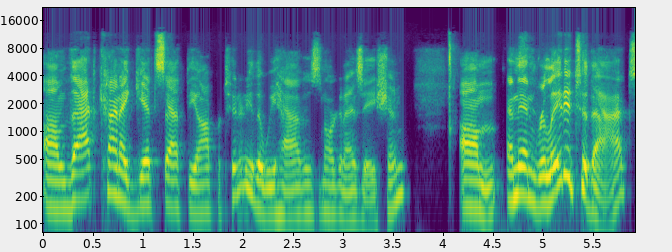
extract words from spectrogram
um, that kind of gets at the opportunity that we have as an organization. Um, and then related to that,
